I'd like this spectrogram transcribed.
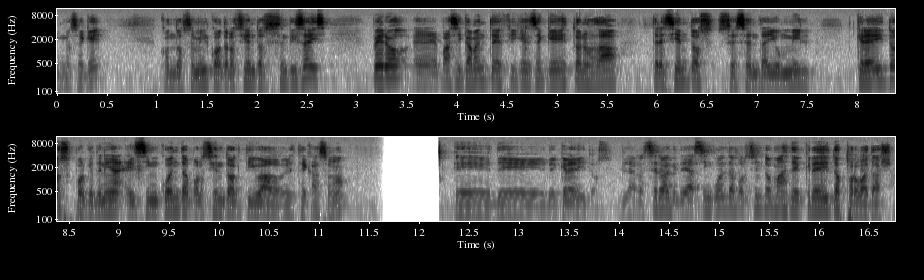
no sé qué, con 12.466. Pero eh, básicamente fíjense que esto nos da 361.000 créditos porque tenía el 50% activado en este caso, ¿no? Eh, de, créditos. La reserva que te da 50% más de créditos por batalla.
